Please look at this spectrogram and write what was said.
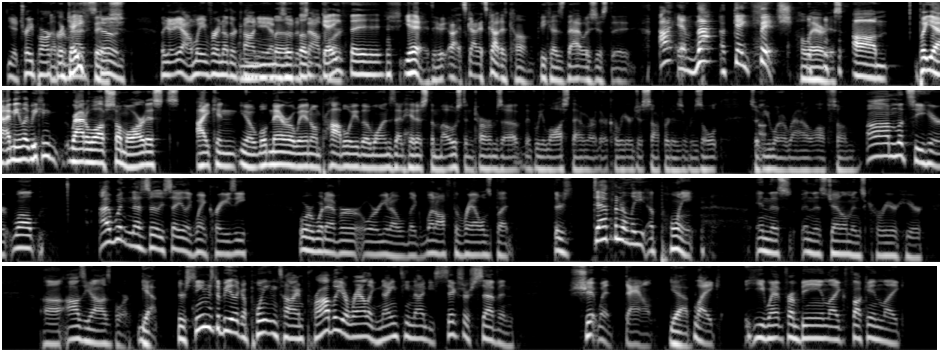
yeah, Trey Parker Another and Matt fish. Stone. Like, uh, yeah, I'm waiting for another Kanye episode of South gay Park. fish. yeah, dude, uh, it's got it's got to come because that was just a, I am not a gay fish. hilarious. um, but yeah, I mean, like we can rattle off some artists. I can, you know, we'll narrow in on probably the ones that hit us the most in terms of if we lost them or their career just suffered as a result. So if you want to rattle off some, Um, let's see here. Well, I wouldn't necessarily say like went crazy or whatever, or you know, like went off the rails, but there's definitely a point in this in this gentleman's career here. Uh, Ozzy Osbourne. yeah, There seems to be like a point in time, probably around like 1996 or seven, shit went down. yeah, Like he went from being like fucking like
